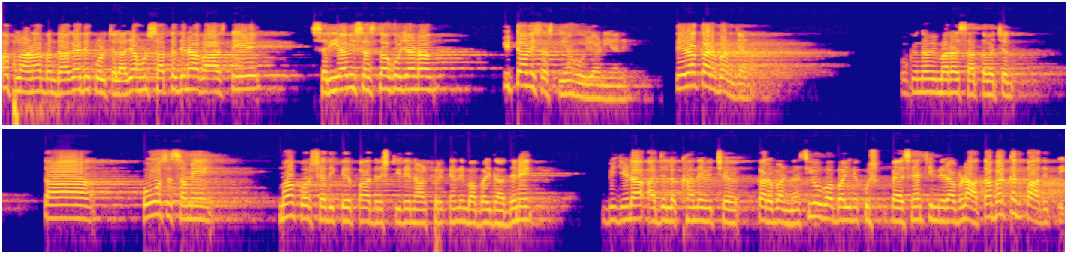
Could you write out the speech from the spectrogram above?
ਆ ਫਲਾਣਾ ਬੰਦਾ ਗਾ ਇਹਦੇ ਕੋਲ ਚਲਾ ਜਾ। ਹੁਣ 7 ਦਿਨਾਂ ਵਾਸਤੇ ਸਰੀਆ ਵੀ ਸਸਤਾ ਹੋ ਜਾਣਾ, ਇੱਟਾਂ ਵੀ ਸਸਤੀਆਂ ਹੋ ਜਾਣੀਆਂ ਨੇ। ਤੇਰਾ ਘਰ ਬਣ ਜਾਣਾ। ਉਹ ਕਹਿੰਦਾ ਵੀ ਮਹਾਰਾਜ, ਸਤ ਵਚਨ। ਤਾਂ ਉਸ ਸਮੇਂ ਮਹਾਂਪੁਰਸ਼ਾਂ ਦੀ ਕਿਰਪਾ ਦ੍ਰਿਸ਼ਟੀ ਦੇ ਨਾਲ ਫਿਰ ਕਹਿੰਦੇ, ਬਾਬਾ ਜੀ ਦੱਸਦੇ ਨੇ ਵੀ ਜਿਹੜਾ ਅੱਜ ਲੱਖਾਂ ਦੇ ਵਿੱਚ ਘਰ ਬਣਨਾ ਸੀ, ਉਹ ਬਾਬਾ ਜੀ ਨੇ ਕੁਝ ਪੈਸਿਆਂ 'ਚ ਹੀ ਮੇਰਾ ਬਣਾਤਾ, ਬਰਕਤ ਪਾ ਦਿੱਤੀ।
